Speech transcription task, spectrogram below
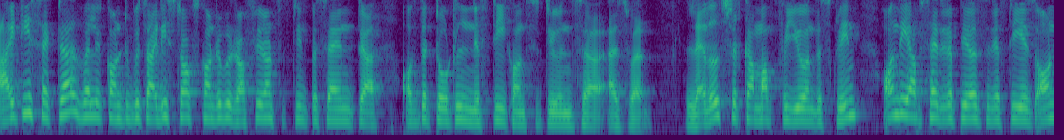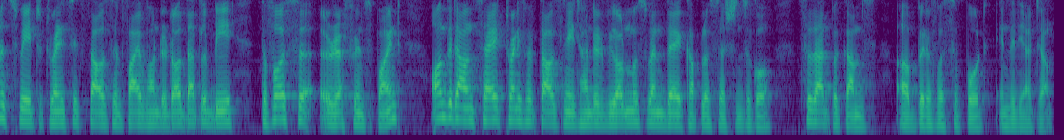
IT sector, well, it contributes, IT stocks contribute roughly around 15% uh, of the total Nifty constituents uh, as well. Levels should come up for you on the screen. On the upside, it appears the Nifty is on its way to 26,500, or that'll be the first uh, reference point. On the downside, 25,800, we almost went there a couple of sessions ago. So that becomes a bit of a support in the near term.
